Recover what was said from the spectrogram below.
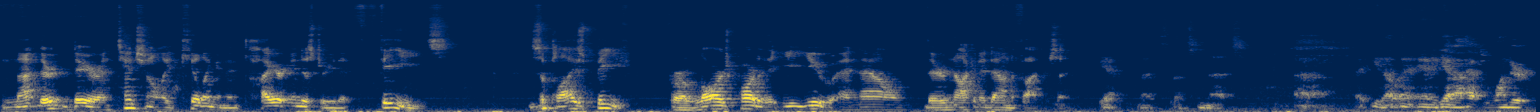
Not they're they're intentionally killing an entire industry that feeds, supplies beef for a large part of the EU, and now they're knocking it down to five percent. Yeah, that's that's nuts. Uh, you know, and, and again, I have to wonder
